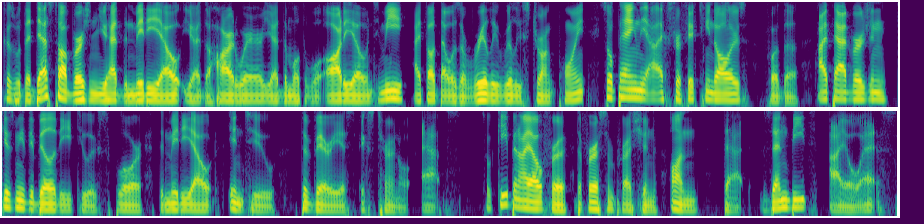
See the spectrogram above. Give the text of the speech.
Because with the desktop version, you had the MIDI out, you had the hardware, you had the multiple audio. And to me, I felt that was a really, really strong point. So paying the extra $15 for the iPad version gives me the ability to explore the MIDI out into the various external apps. So keep an eye out for the first impression on that Zenbeats iOS.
